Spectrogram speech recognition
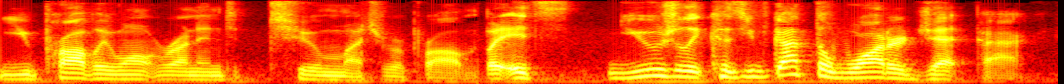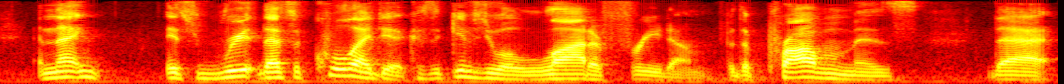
you probably won't run into too much of a problem. But it's usually because you've got the water jetpack, and that it's re- that's a cool idea because it gives you a lot of freedom. But the problem is that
